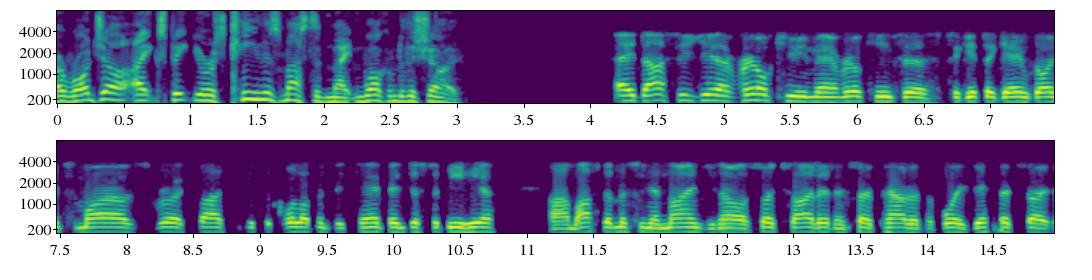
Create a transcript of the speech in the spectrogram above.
Uh, Roger, I expect you're as keen as mustard, mate, and welcome to the show. Hey Darcy, yeah, real keen, man. Real keen to, to get the game going tomorrow. I was real excited to get the call up into camp and just to be here um, after missing the nines, you know, I was so excited and so proud of the boys' effort. So, you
